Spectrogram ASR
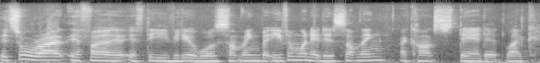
It's all right if uh, if the video was something, but even when it is something, I can't stand it. Like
